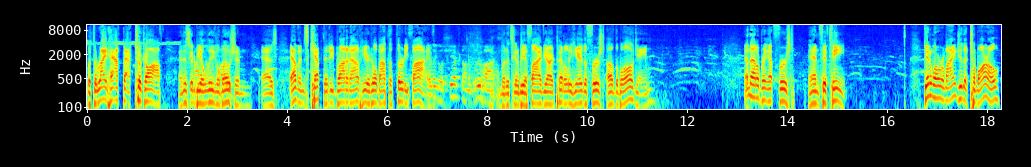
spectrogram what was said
but the right halfback took off, and this is going to be a legal motion as Evans kept it. He brought it out here to about the 35. Illegal shift on the Blue Hawks. But it's going to be a five yard penalty here, the first of the ball game. And that'll bring up first and 15. Again, to remind you that tomorrow,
